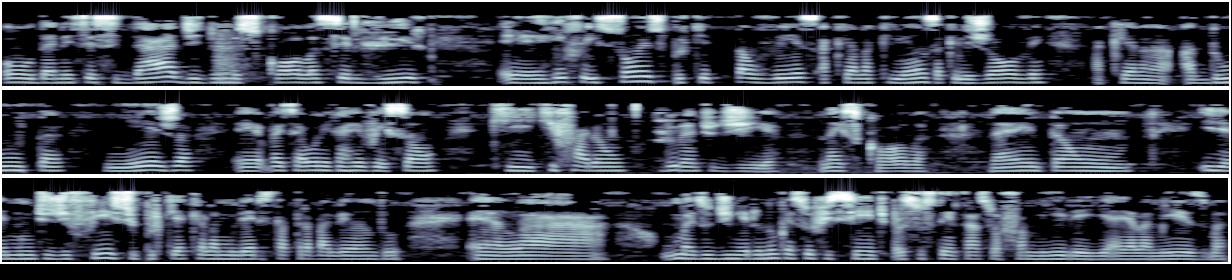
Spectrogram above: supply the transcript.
ou da necessidade de uma escola servir é, refeições porque talvez aquela criança, aquele jovem, aquela adulta, neja, é, vai ser a única refeição que, que farão durante o dia na escola, né? Então, e é muito difícil porque aquela mulher está trabalhando, ela, mas o dinheiro nunca é suficiente para sustentar a sua família e a ela mesma.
